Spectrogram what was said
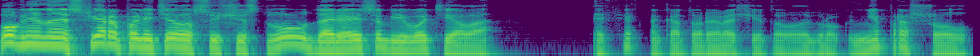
Огненная сфера полетела в существо, ударяясь об его тело. Эффект, на который рассчитывал игрок, не прошел.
